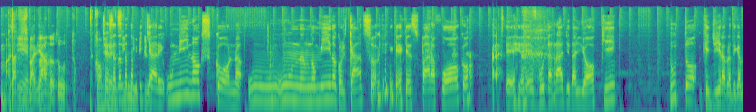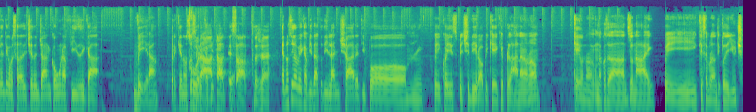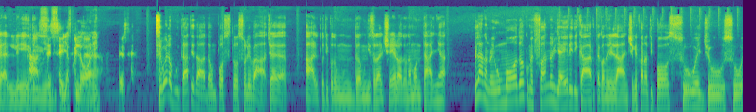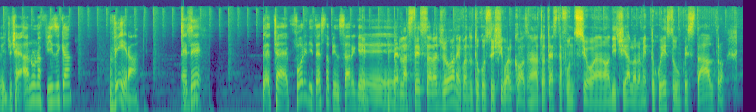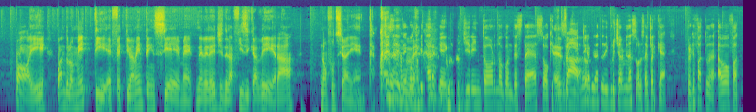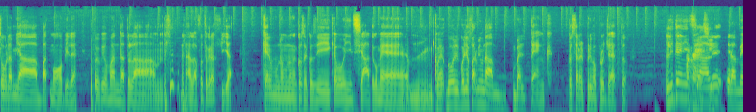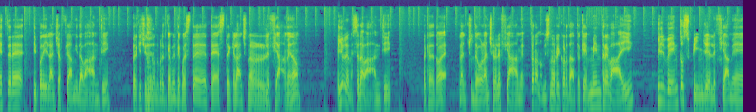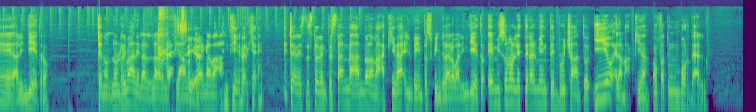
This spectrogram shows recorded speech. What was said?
Ma State sì, sbagliando tutto. Cioè, state andando a picchiare un Inox con un, un, un omino col cazzo che, che spara fuoco e, e butta raggi dagli occhi. Tutto che gira praticamente, come stava dicendo Gian, con una fisica vera. Perché non so se vi è Curata, capitato, esatto, cioè. eh, non so se vi è capitato di lanciare tipo mh, quei, quei specie di robi che, che planano, no? Che è una, una cosa zonai, quei che sembrano tipo degli uccelli, Ah, degli, sì, sì, degli sì, aquiloni. eh, sì. Se voi lo buttate da, da un posto sollevato, cioè alto, tipo da, un- da un'isola al cielo, da una montagna, planano in un modo come fanno gli aerei di carta quando li lanci, che fanno tipo su e giù, su e giù, cioè hanno una fisica vera. Ed sì. è cioè è fuori di testa pensare che E per la stessa ragione, quando tu costruisci qualcosa nella tua testa funziona, no? dici allora metto questo con quest'altro. Poi, quando lo metti effettivamente insieme nelle leggi della fisica vera, non funziona niente. Sì, sì, ti può capitare che, che ti giri intorno con te stesso o che ti Esatto. me è capitato di bruciarmi da solo, sai perché? Perché fatto- avevo fatto la mia Batmobile, poi avevo mandato la, la- fotografia. che era una, una cosa così che avevo iniziato come, mm, come voglio farmi una, un bel tank. Questo era il primo progetto. L'idea iniziale era mettere tipo dei lanciafiammi davanti, perché ci sono praticamente queste teste che lanciano le fiamme, no? E io le ho messe davanti, perché ho detto, eh, lancio, devo lanciare le fiamme, però non mi sono ricordato che mentre vai il vento spinge le fiamme all'indietro. Cioè non, non rimane la, la, la fiamma sì, che eh. va in avanti perché cioè sto, sta andando la macchina, il vento spinge la roba all'indietro e mi sono letteralmente bruciato io e la macchina. Ho fatto un bordello.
